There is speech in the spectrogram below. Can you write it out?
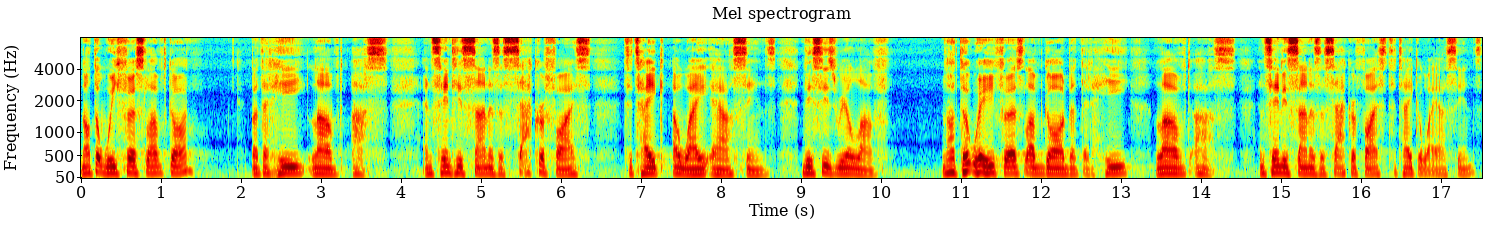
Not that we first loved God, but that He loved us and sent His Son as a sacrifice to take away our sins. This is real love. Not that we first loved God, but that He loved us and sent His Son as a sacrifice to take away our sins.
